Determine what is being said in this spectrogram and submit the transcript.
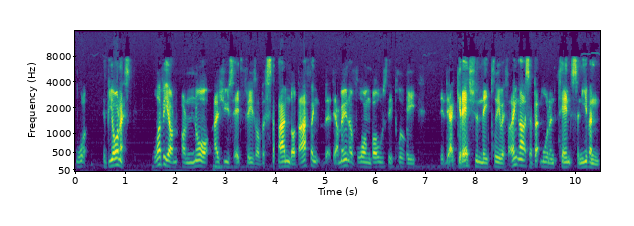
to be honest, Livy are, are not, as you said, Fraser, the standard. I think that the amount of long balls they play, the, the aggression they play with, I think that's a bit more intense than even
